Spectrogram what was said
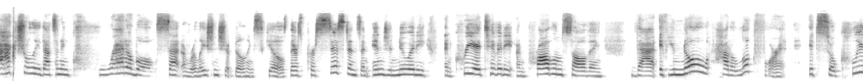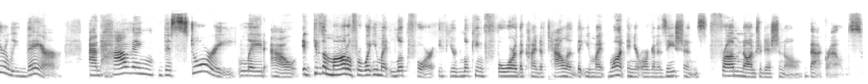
actually that's an incredible set of relationship building skills. There's persistence and ingenuity and creativity and problem solving that if you know how to look for it it's so clearly there and having this story laid out, it gives a model for what you might look for if you're looking for the kind of talent that you might want in your organizations from non traditional backgrounds.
